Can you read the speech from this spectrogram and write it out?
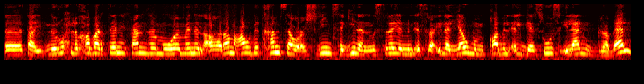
آه، طيب نروح لخبر تاني فندم ومن الأهرام عودة 25 سجينا مصريا من إسرائيل اليوم مقابل الجاسوس إيلان جرابال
